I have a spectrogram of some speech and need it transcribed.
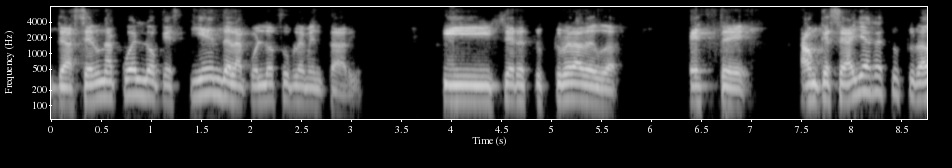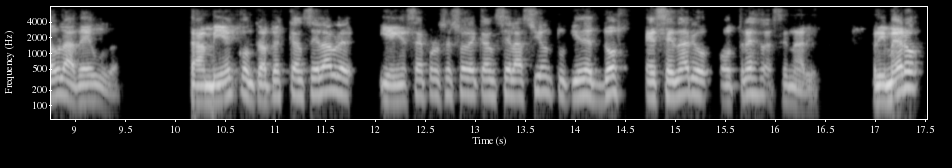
de hacer un acuerdo que extiende el acuerdo suplementario y se reestructure la deuda. Este, aunque se haya reestructurado la deuda, también el contrato es cancelable y en ese proceso de cancelación tú tienes dos escenarios o tres escenarios. Primero,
